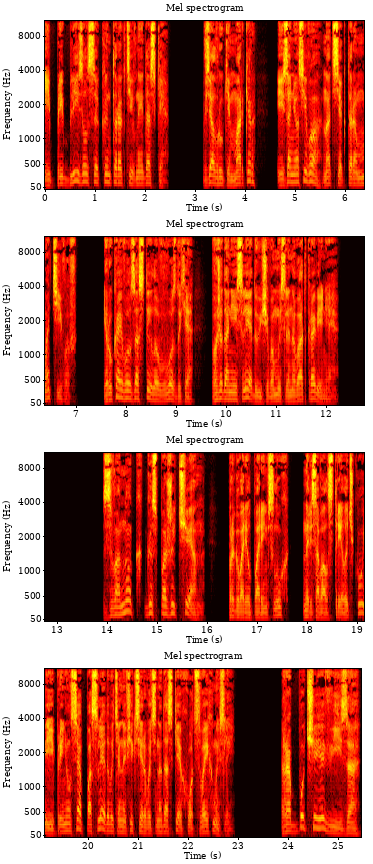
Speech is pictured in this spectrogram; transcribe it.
и приблизился к интерактивной доске. Взял в руки маркер и занес его над сектором мотивов. И рука его застыла в воздухе в ожидании следующего мысленного откровения. «Звонок госпожи Чен», — проговорил парень вслух, нарисовал стрелочку и принялся последовательно фиксировать на доске ход своих мыслей. «Рабочая виза».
